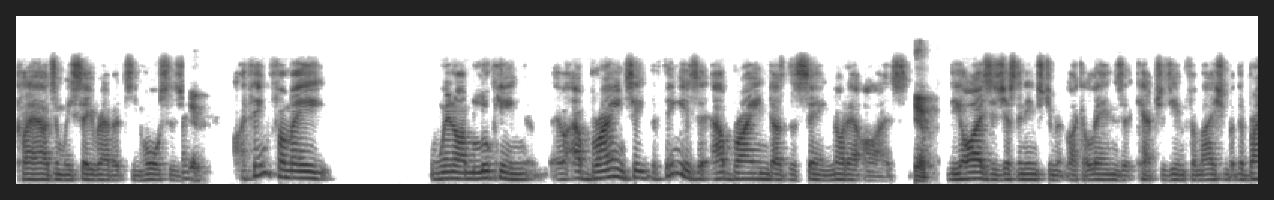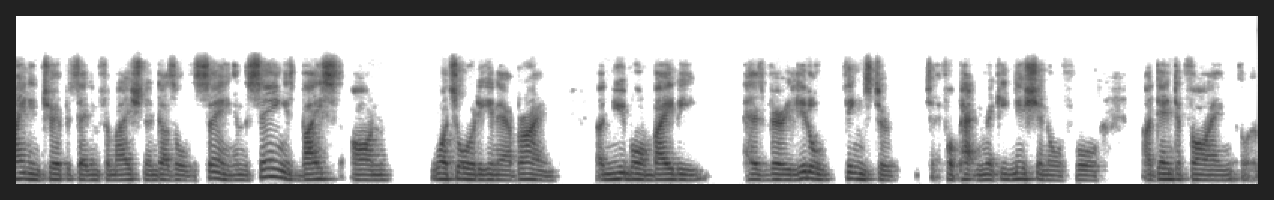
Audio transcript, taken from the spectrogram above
clouds and we see rabbits and horses. Yeah. I think for me, when I'm looking, our brain, see, the thing is that our brain does the seeing, not our eyes. Yep. The eyes is just an instrument, like a lens that captures information, but the brain interprets that information and does all the seeing. And the seeing is based on what's already in our brain. A newborn baby has very little things to for pattern recognition or for identifying or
